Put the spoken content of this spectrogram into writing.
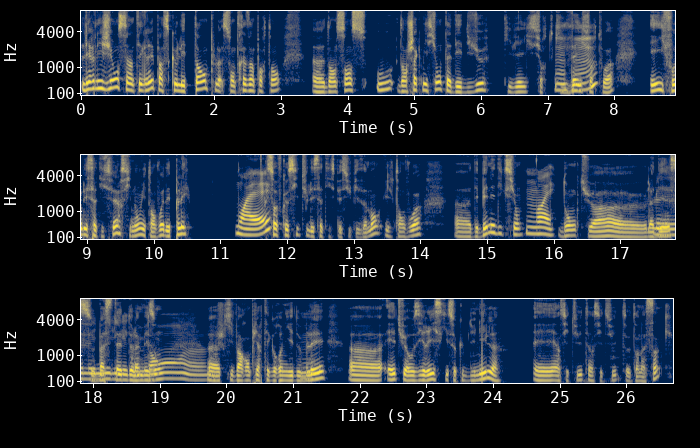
les religions, c'est intégré parce que les temples sont très importants euh, dans le sens où, dans chaque mission, tu as des dieux qui, veillent sur, qui Mhm. veillent sur toi, et il faut les satisfaire, sinon ils t'envoient des plaies. Ouais. Sauf que si tu les satisfais suffisamment, ils t'envoient euh, des bénédictions. Ouais. Donc tu as euh, la Le- déesse le Bastet de la maison euh, euh, qui va remplir tes greniers de Mm. blé, euh, et tu as Osiris qui s'occupe du Nil, et ainsi de suite, ainsi de suite, t'en as cinq.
